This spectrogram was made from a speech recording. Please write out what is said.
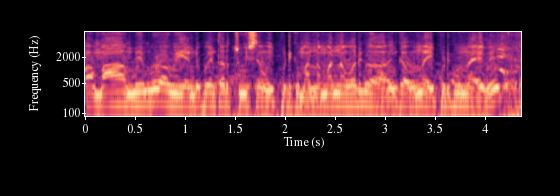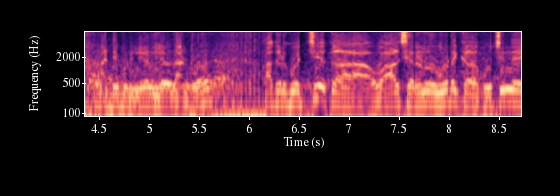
మా మా మేము కూడా అవి ఎండిపోయిన తర్వాత చూసాము ఇప్పటికి మన్న మన్న వరకు ఇంకా ఉన్నాయి. ఇప్పటికి ఉన్నాయి అవి. అంటే ఇప్పుడు నీళ్ళు లేవు దాంట్లో. అక్కడికి వచ్చి అక్కడ వాళ్ళ శరణులు కూడా ఇక్కడ కూర్చుని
